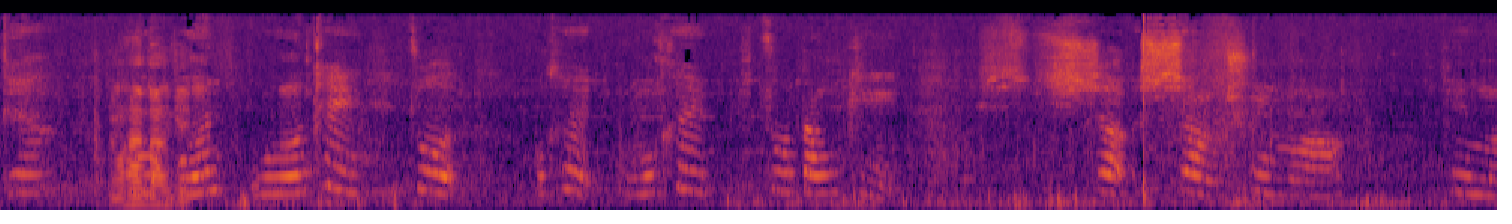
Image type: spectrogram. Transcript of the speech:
对啊。你们看当给我。们我们可以做，我可以我们可以做当去吗？吗？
